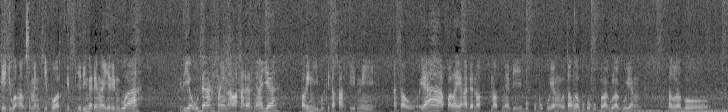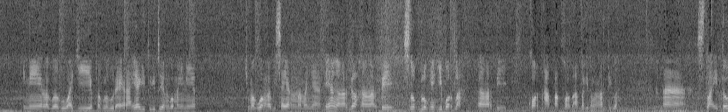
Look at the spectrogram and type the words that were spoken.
Dia juga nggak bisa main keyboard gitu jadi nggak ada yang ngajarin gue jadi ya udah main ala kadarnya aja. Paling ibu kita kartini atau ya apalah yang ada not-notnya di buku-buku yang lo tau nggak buku-buku lagu-lagu yang lagu-lagu ini lagu-lagu wajib lagu-lagu daerah ya gitu-gitu yang gue mainin. Cuma gue nggak bisa yang namanya ya nggak ngerti lah nggak ngerti seluk beluknya keyboard lah nggak ngerti chord apa chord apa gitu nggak ngerti gue nah setelah itu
